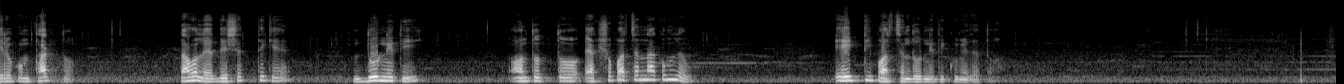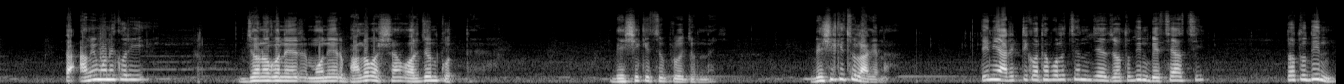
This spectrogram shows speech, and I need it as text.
এরকম থাকতো, তাহলে দেশের থেকে দুর্নীতি অন্তত একশো পার্সেন্ট না কমলেও এইটটি পার্সেন্ট দুর্নীতি কমে যেত। তা আমি মনে করি জনগণের মনের ভালোবাসা অর্জন করতে বেশি কিছু প্রয়োজন নাই। বেশি কিছু লাগে না। তিনি আরেকটি কথা বলেছেন যে, যতদিন বেঁচে আছি, ততদিন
